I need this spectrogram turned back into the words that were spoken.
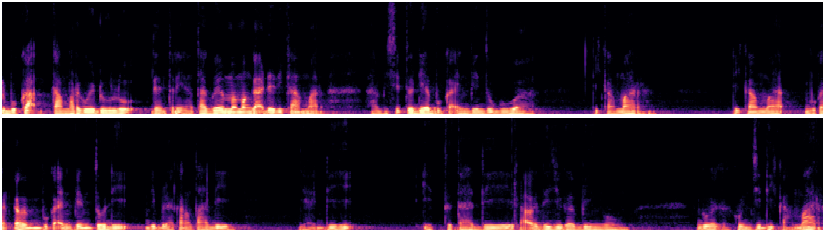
buka kamar gue dulu Dan ternyata gue memang nggak ada di kamar. Habis itu dia bukain pintu gua di kamar. Di kamar bukan eh, bukain pintu di di belakang tadi. Jadi itu tadi Laudi juga bingung. Gue kekunci di kamar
